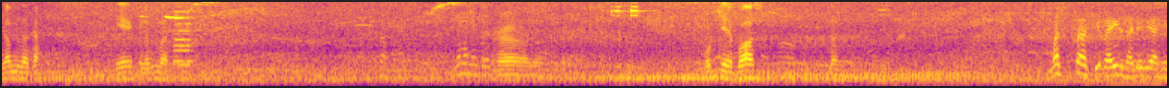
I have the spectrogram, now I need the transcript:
जमलं का? एक नंबर. जमा नाही. ओके बॉस मस्त अशी राईड झालेली आहे.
